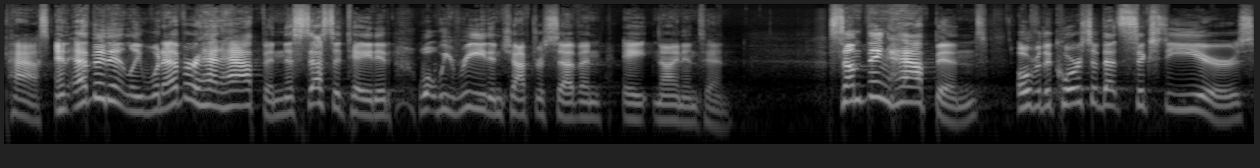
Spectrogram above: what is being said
pass. And evidently, whatever had happened necessitated what we read in chapter 7, 8, 9, and 10. Something happened over the course of that 60 years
